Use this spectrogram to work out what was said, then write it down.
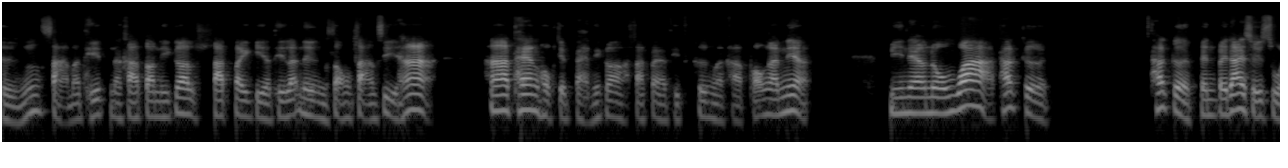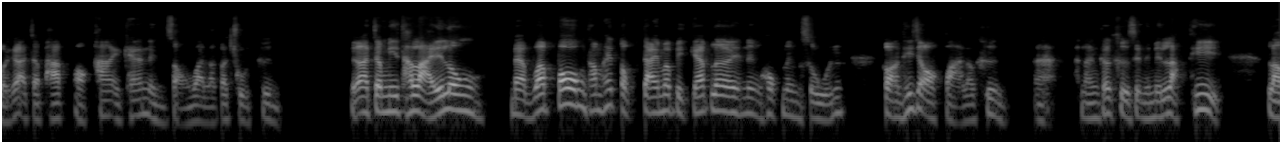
ถึงสามอาทิตย์นะครับตอนนี้ก็ซัดไปกี่อาทิตย์ละหนึ่งสองสามสี่ห้าห้าแท่งหกเจ็ดแปดนี่ก็ซัดไปอาทิตย์ครึ่งแล้วครับ เพราะงั้นเนี่ยมีแนวโน้มว่าถ้าเกิด ถ้าเกิดเป็นไปได้สวยๆก็อาจจะพักออกข้างอีกแค่หนึ่งสองวันแล้วก็ชูดขึ้น หรืออาจจะมีถลายลงแบบว่าโป้งทำให้ตกใจมาปิดแก๊ปเลยหนึ่งหกหนึ่งศูนย์ก่อนที่จะออกขวาแล้วขึ้นอะอันนั้นก็คือเซนิเมนต์หลักที่เรา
